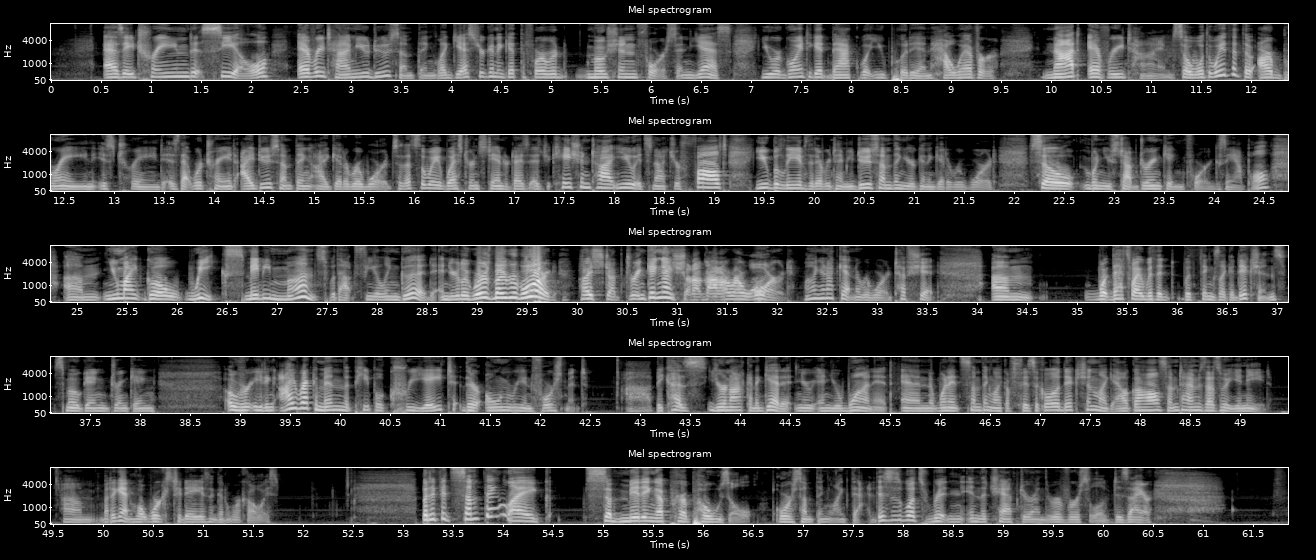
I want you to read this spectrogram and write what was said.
as a trained seal every time you do something. Like, yes, you're going to get the forward motion force, and yes, you are going to get back what you put in. However, not every time. So, well, the way that the, our brain is trained is that we're trained I do something, I get a reward. So, that's the way Western standardized education taught you. It's not your fault. You believe that every time you do something, you're going to get a reward. So, when you stop drinking, for example, um, you might go weeks, maybe months without feeling good. And you're like, Where's my reward? I stopped drinking. I should have got a reward. Well, you're not getting a reward. Tough shit. Um, what that's why with with things like addictions, smoking, drinking, overeating, I recommend that people create their own reinforcement. Uh, because you're not going to get it and you and you want it. And when it's something like a physical addiction, like alcohol, sometimes that's what you need. Um, but again, what works today isn't going to work always. But if it's something like submitting a proposal or something like that, this is what's written in the chapter on the reversal of desire.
